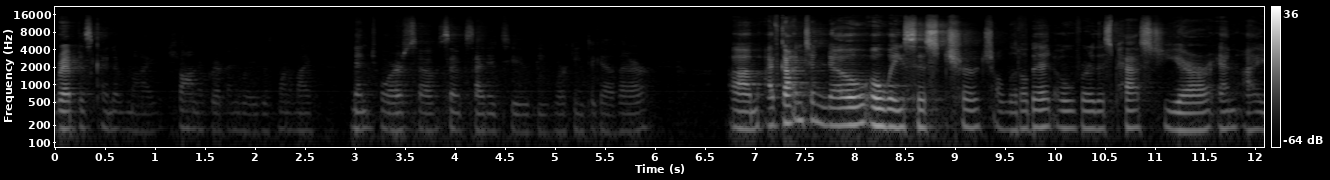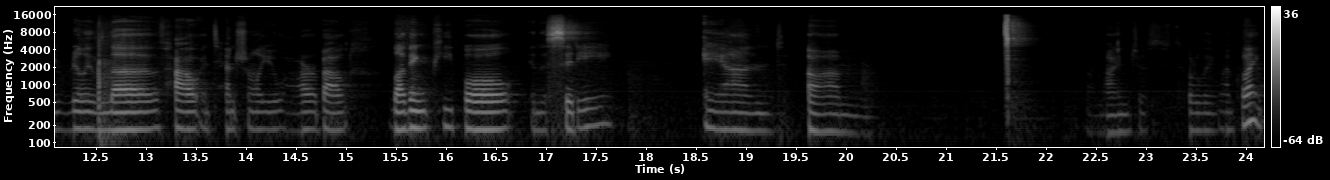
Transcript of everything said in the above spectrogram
GRIP is kind of my, Sean GRIP, anyways, is mentors, so so excited to be working together. Um, I've gotten to know Oasis Church a little bit over this past year, and I really love how intentional you are about loving people in the city. And um, my mind just totally went blank.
